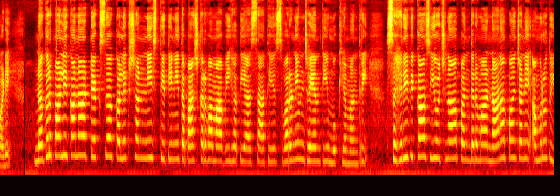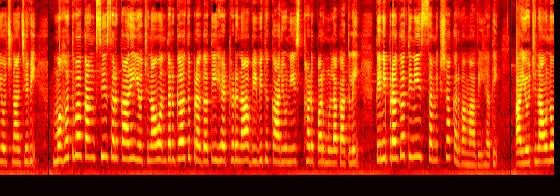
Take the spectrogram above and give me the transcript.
પડે. નગરપાલિકાના ટેક્સ કલેક્શનની સ્થિતિની તપાસ કરવામાં આવી હતી. આ સાથે સ્વર્ણિમ જયંતી મુખ્યમંત્રી શહેરી વિકાસ યોજના પંદરમાં નાણાં પંચ અને અમૃત યોજના જેવી મહત્વાકાંક્ષી સરકારી યોજનાઓ અંતર્ગત પ્રગતિ હેઠળના વિવિધ કાર્યોની સ્થળ પર મુલાકાત લઈ તેની પ્રગતિની સમીક્ષા કરવામાં આવી હતી. આ યોજનાઓનો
